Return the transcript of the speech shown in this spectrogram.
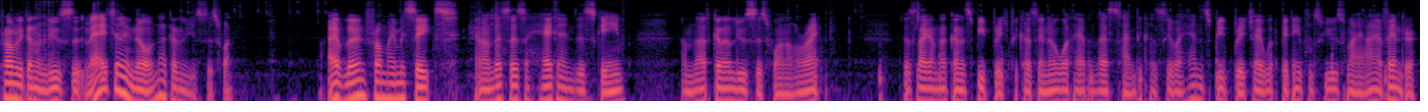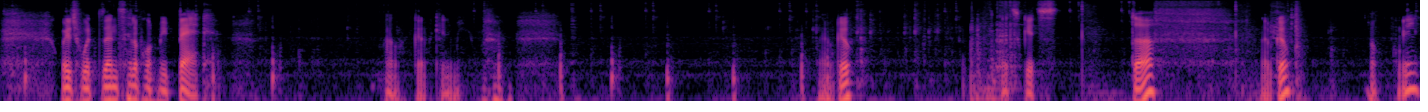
probably gonna lose it. Actually, no, I'm not gonna use this one. I have learned from my mistakes, and unless there's a hacker in this game, I'm not gonna lose this one, alright? Just like I'm not gonna speed bridge because I know what happened last time, because if I hadn't speed bridge, I would have been able to use my Eye of Ender, which would then teleport me back. Oh, gotta be kidding me. there we go. Let's get stuff. There we go. Really?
